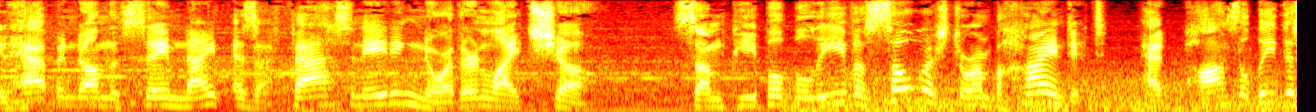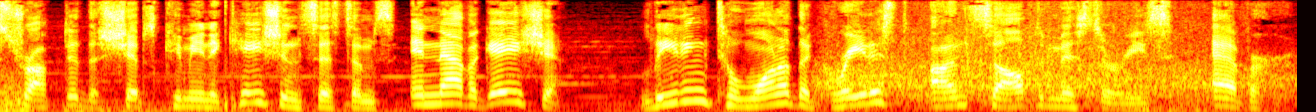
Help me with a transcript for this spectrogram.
It happened on the same night as a fascinating northern light show. Some people believe a solar storm behind it had possibly disrupted the ship's communication systems and navigation, leading to one of the greatest unsolved mysteries ever.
